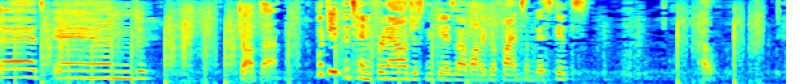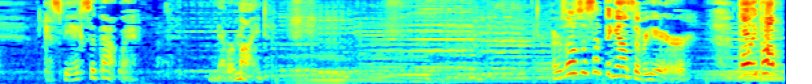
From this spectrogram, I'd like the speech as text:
that and drop that. We'll keep the tin for now just in case I want to go find some biscuits. Oh. I guess we exit that way. Never mind. There's also something else over here. Lollipop!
